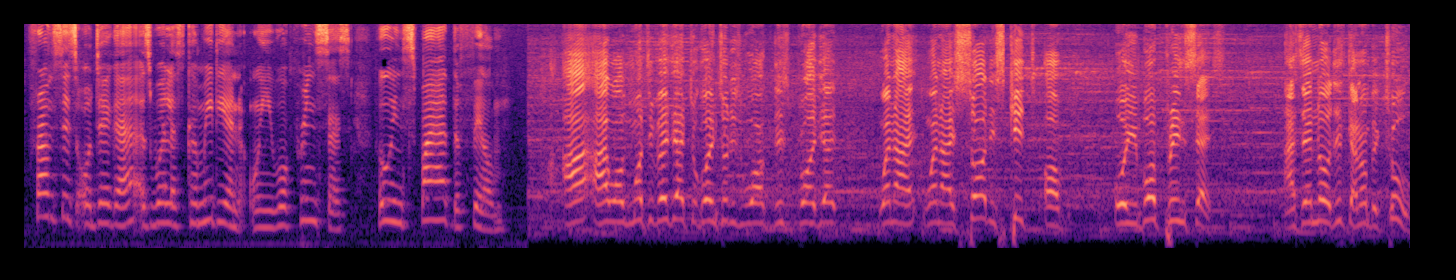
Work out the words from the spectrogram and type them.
Francis Odega, as well as comedian Oyinbo Princess, who inspired the film. I, I was motivated to go into this work, this project, when I when I saw the skit of Oyinbo Princess. I said, no, this cannot be true.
